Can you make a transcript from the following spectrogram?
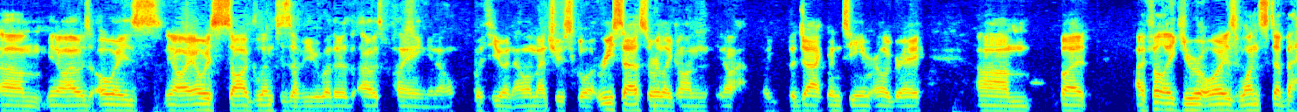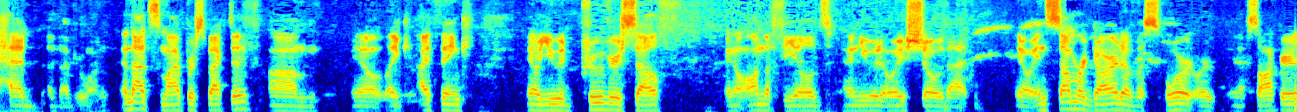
um, you know, I was always, you know, I always saw glimpses of you, whether I was playing, you know, with you in elementary school at recess or like on, you know, like the Jackman team, Earl Grey. Um, but I felt like you were always one step ahead of everyone, and that's my perspective. Um, you know, like I think, you know, you would prove yourself, you know, on the field, and you would always show that you know, in some regard of a sport or you know, soccer,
